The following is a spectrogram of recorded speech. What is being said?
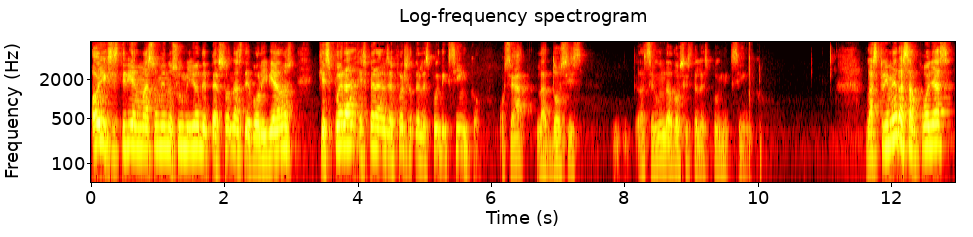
Hoy existirían más o menos un millón de personas de bolivianos que esperan, esperan el refuerzo del Sputnik 5, o sea, la dosis, la segunda dosis del Sputnik 5. Las primeras ampollas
